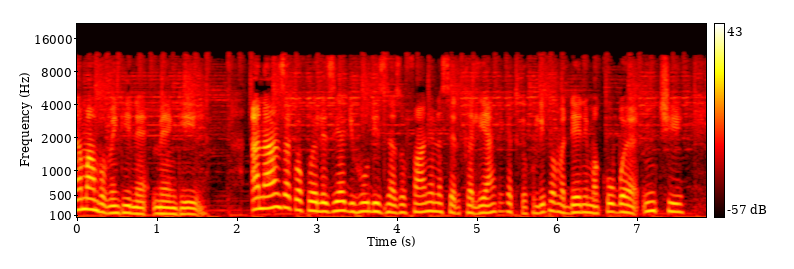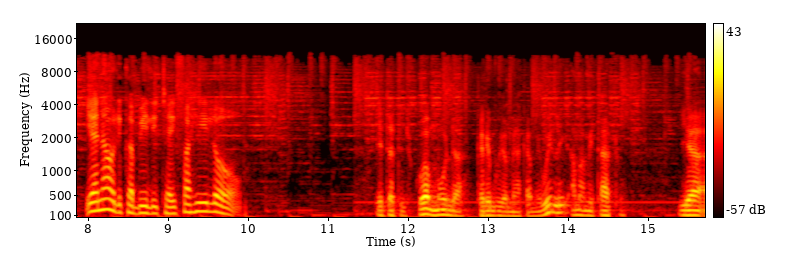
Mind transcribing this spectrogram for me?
na mambo mengine mengi. Anaanza kwa kuelezea juhudi zinazofanywa na serikali yake katika kulipa madeni makubwa ya nchi yanayolikabili taifa hilo. Itatuchukua muda karibu ya miaka miwili ama mitatu ya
